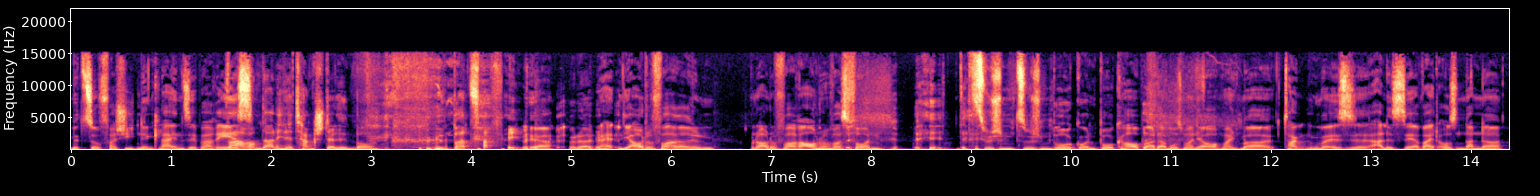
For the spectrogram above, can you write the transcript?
mit so verschiedenen kleinen Separés? Warum da nicht eine Tankstelle hinbauen? Zapfhähne. Ja, oder? Da hätten die Autofahrerinnen und Autofahrer auch noch was von. zwischen, zwischen Burg und Burghauper, da muss man ja auch manchmal tanken, weil es ist ja alles sehr weit auseinander.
